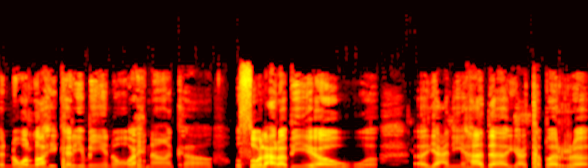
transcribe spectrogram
إنه والله كريمين وإحنا كأصول عربية ويعني هذا يعتبر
